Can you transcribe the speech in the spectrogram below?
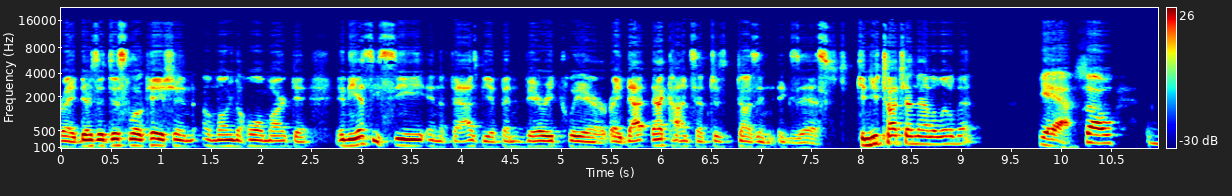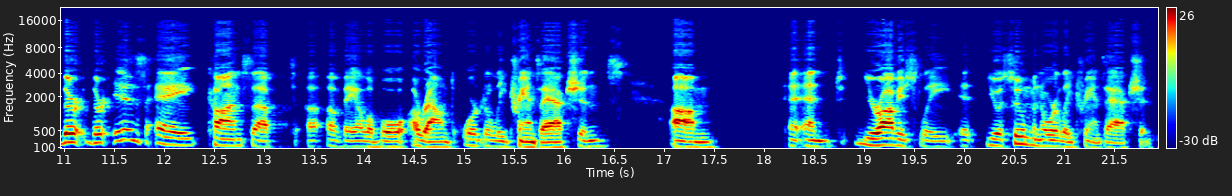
right? There's a dislocation among the whole market. And the SEC and the FASB have been very clear, right? That, that concept just doesn't exist. Can you touch on that a little bit? Yeah. So there, there is a concept uh, available around orderly transactions. Um, and you're obviously, it, you assume an orderly transaction,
